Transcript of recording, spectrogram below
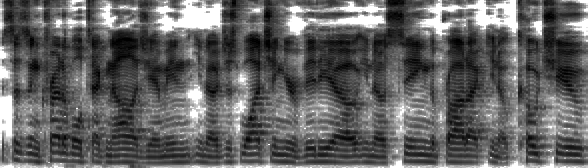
This is incredible technology. I mean, you know, just watching your video, you know, seeing the product, you know, coach you,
